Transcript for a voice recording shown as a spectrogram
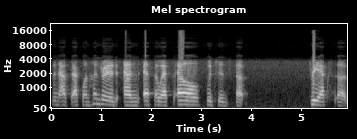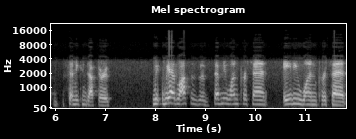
the NASDAQ 100, and SOXL, which is uh, 3x uh, semiconductors. We, we had losses of 71%, 81%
